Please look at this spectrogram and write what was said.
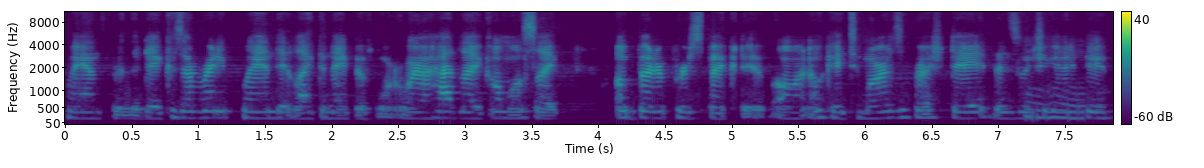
plans for the day. Because i already planned it like the night before where i had like almost like a better perspective on okay tomorrow's a fresh day this is what mm-hmm. you're gonna do mm-hmm.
